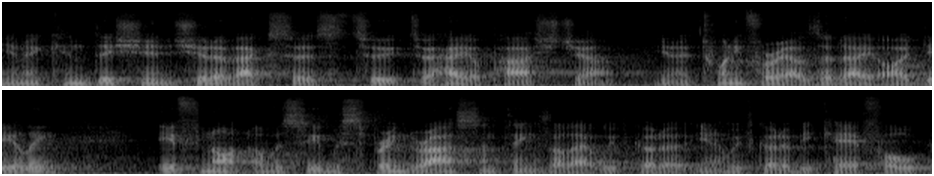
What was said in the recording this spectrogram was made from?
you know, condition, should have access to, to hay or pasture, you know, 24 hours a day, ideally. If not, obviously with spring grass and things like that, we've got to you know we've got to be careful.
